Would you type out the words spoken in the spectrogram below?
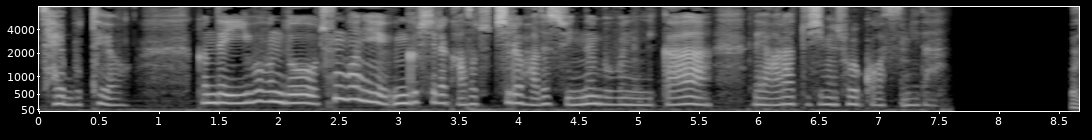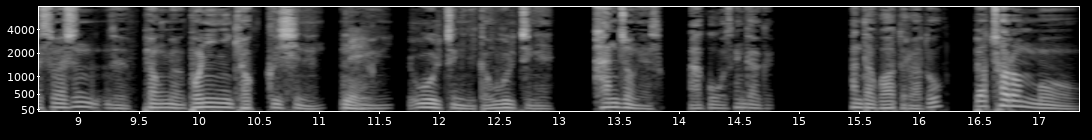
잘 못해요. 그런데 이 부분도 충분히 응급실에 가서 조치를 받을 수 있는 부분이니까 네 알아두시면 좋을 것 같습니다. 말씀하신 병명 본인이 겪으시는 네. 우울증이니까 우울증의 한정에서 라고 생각을 한다고 하더라도 뼈처럼 뭐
